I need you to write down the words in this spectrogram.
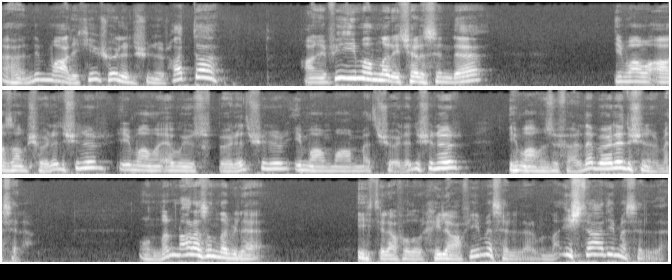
Efendim Maliki şöyle düşünür. Hatta Hanefi imamlar içerisinde İmam-ı Azam şöyle düşünür, İmam-ı Ebu Yusuf böyle düşünür, İmam Muhammed şöyle düşünür, İmam Züfer de böyle düşünür mesela. Onların arasında bile ihtilaf olur. Hilafi meseleler bunlar. İçtihadi meseleler.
